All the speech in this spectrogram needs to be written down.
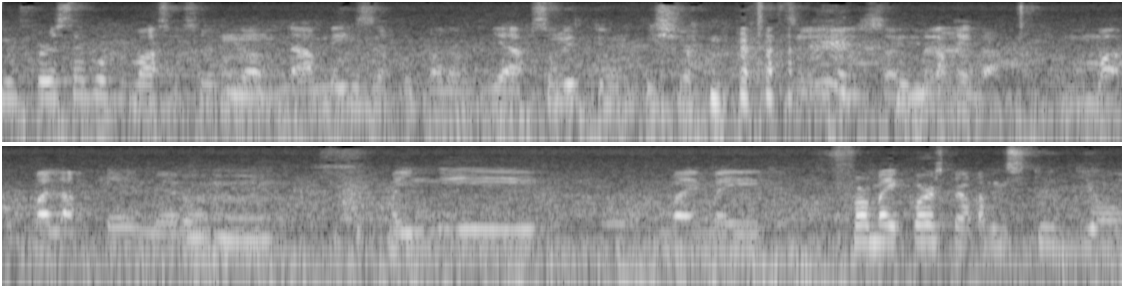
yung first time ko pumasok sa job, Mm. na-amaze ako parang, yeah, sulit yung vision. So, so malaki ba? Ma- malaki, meron, Mhm. may lake, may, may, for my course, meron kaming studio,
